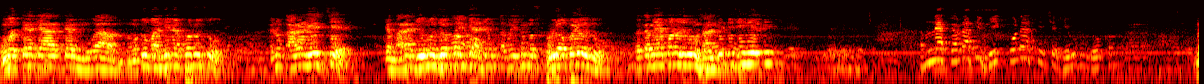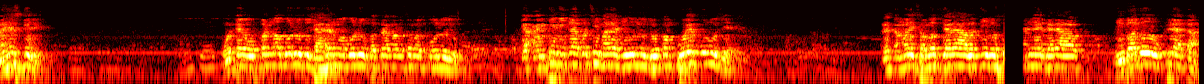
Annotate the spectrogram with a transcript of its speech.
હું અત્યારે મોઢું બાંધીને ફરું છું. એનું કારણ એ જ છે કે મારા જીવનું જોખમ છે આજે હું તમારી સમક્ષ ખુલ્લો પડ્યો છું તો તમે એમ માનો છો કે હું શાંતિથી જીવી હતી તમને કદાથી વીક કોનાથી છે જીવનું જોખમ? મહેશગીરી. હું તે ઓપનમાં બોલું છું જાહેરમાં બોલું પત્રકારો સમક્ષ બોલું છું કે અહીંથી નીકળ્યા પછી મારા જીવનનું જોખમ પૂરેપૂરું છે. અને તમારી સમક્ષ જયારે આ બધી વસ્તુ જ્યારે આ વિવાદો ઉખડ્યા હતા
